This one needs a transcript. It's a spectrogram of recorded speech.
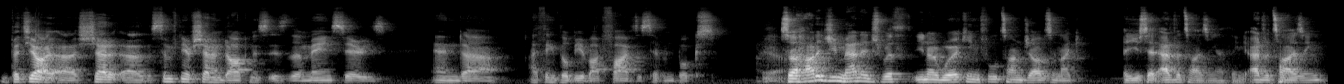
but yeah, uh, Shadow, uh, the Symphony of Shadow and Darkness is the main series, and uh, I think there'll be about five to seven books. Yeah. So how did you manage with you know working full time jobs and like you said advertising? I think advertising.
